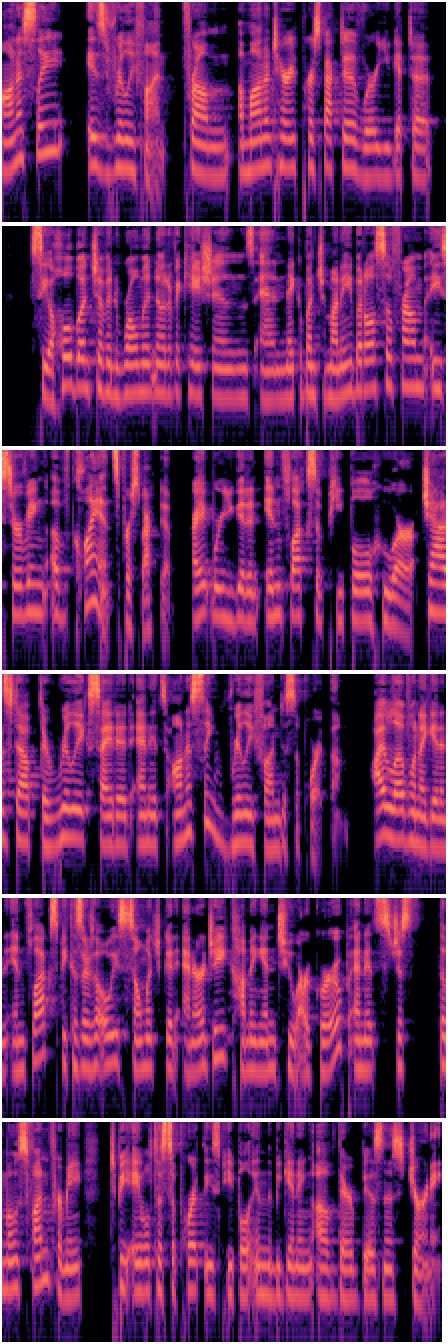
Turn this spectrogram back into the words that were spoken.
honestly is really fun from a monetary perspective where you get to see a whole bunch of enrollment notifications and make a bunch of money, but also from a serving of clients perspective, right? Where you get an influx of people who are jazzed up, they're really excited, and it's honestly really fun to support them. I love when I get an influx because there's always so much good energy coming into our group. And it's just the most fun for me to be able to support these people in the beginning of their business journey.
